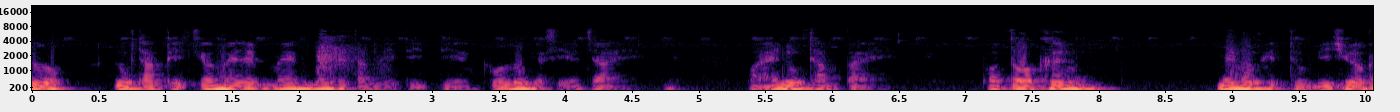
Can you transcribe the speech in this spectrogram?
ลูก ลูกทำผิดก็ไม่ไม่ไม่ไปตำหนิติเตียนกลัวลูกจะเสียใจปล่อยให้ลูกทำไป พอโตขึ้น ไม่รู้ผิดถูกดีเชื่อไป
